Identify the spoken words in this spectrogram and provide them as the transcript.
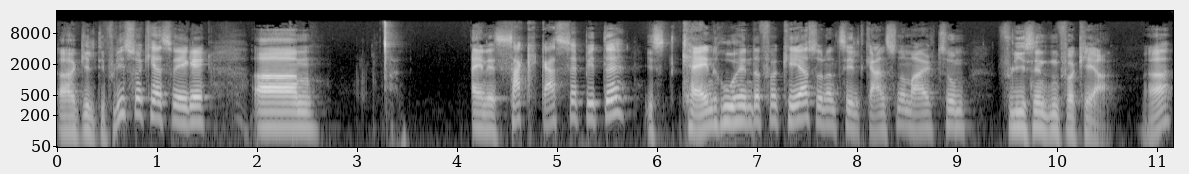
äh, gilt die Fließverkehrsregel. Ähm, eine Sackgasse bitte ist kein ruhender Verkehr, sondern zählt ganz normal zum fließenden Verkehr. Ja?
